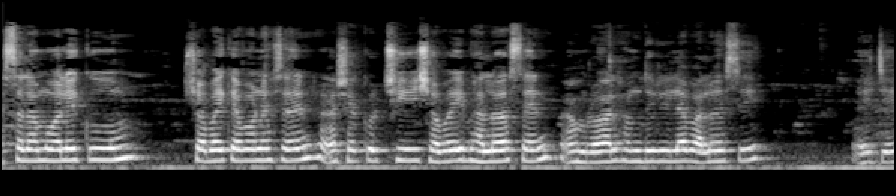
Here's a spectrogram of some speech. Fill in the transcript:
আসসালামু আলাইকুম। সবাই কেমন আছেন? আশা করছি সবাই ভালো আছেন। আমরাও আলহামদুলিল্লাহ ভালো আছি। এই যে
